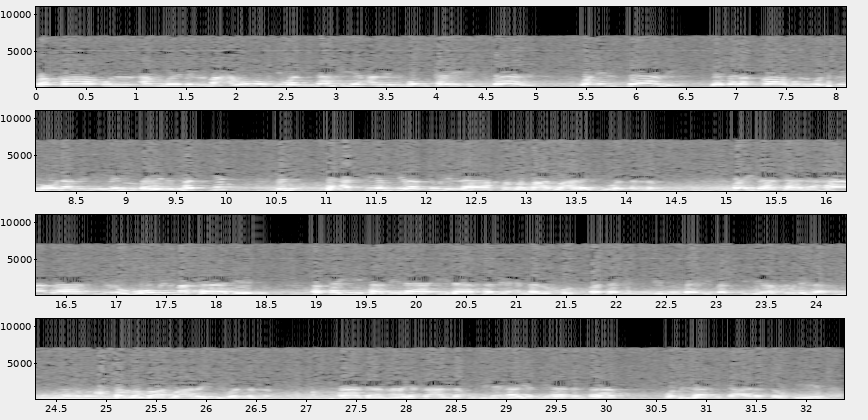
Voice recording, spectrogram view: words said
بقاء الامر بالمعروف والنهي عن المنكر اجباري والزامي يتلقاه المسلمون من منبر المسجد من تأسيا برسول الله صلى الله عليه وسلم. فإذا كان هذا في عموم المساجد فكيف بنا إذا سمعنا الخطبة من منبر مسجد رسول الله صلى الله عليه وسلم؟ هذا ما يتعلق بنهاية هذا الباب وبالله تعالى التوفيق.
